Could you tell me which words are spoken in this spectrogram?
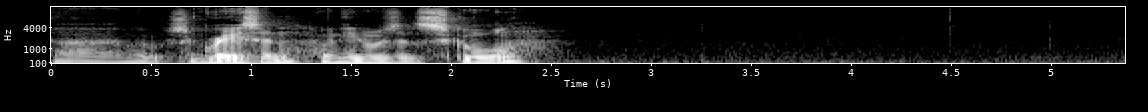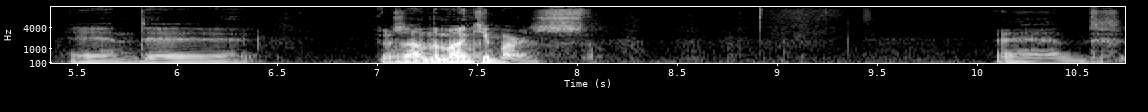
Uh, it was Grayson when he was at school. And uh, it was on the monkey bars. And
